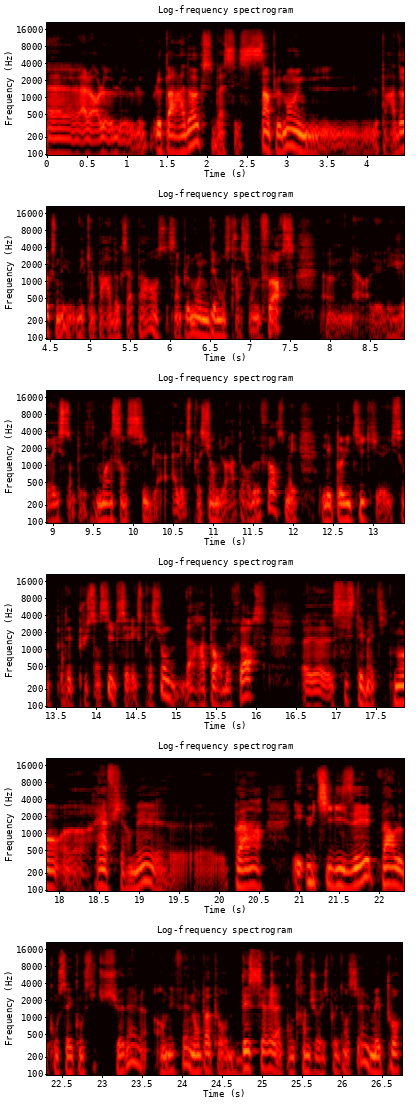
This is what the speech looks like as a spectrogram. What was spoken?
Euh, alors le, le, paradoxe, bah, c'est simplement une, le paradoxe n'est qu'un paradoxe apparent, c'est simplement une démonstration de force. Euh, alors les, juristes sont peut-être moins sensibles à, l'expression du rapport de force, mais les politiques, ils sont peut-être plus sensibles. C'est l'expression d'un rapport de force euh, systématiquement euh, réaffirmé euh, par et utilisé par le Conseil constitutionnel, en effet, non pas pour desserrer la contrainte jurisprudentielle, mais pour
